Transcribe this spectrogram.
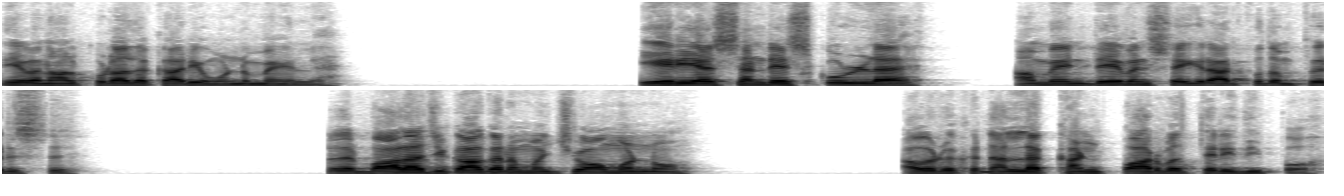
தேவனால் கூடாத காரியம் ஒண்ணுமே இல்லை. ஏரியா சண்டே ஸ்கூல்ல ஆமேன் தேவன் செய்கிற அற்புதம் பெருசு. பாலாஜிக்காக நம்ம ஜோம் பண்ணோம். அவருக்கு நல்ல கண் பார்வை தெரியுது இப்போ.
